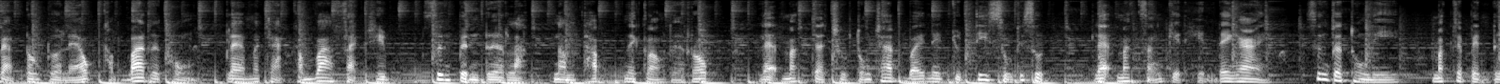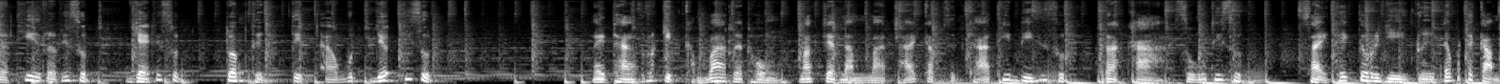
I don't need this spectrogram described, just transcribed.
แบบตรงตัวแล้วคำว่าเรือธงแปลมาจากคำว่าแฟลกชิพซึ่งเป็นเรือหลักนำทัพในกองเรือรบ และมักจะฉูกธงชาติไว้ในจุดที่สูงที่สุด และมักสังเกตเห็นได้ง่าย ซึ่งเรือธงนี้มักจะเป็นเรือที่เร็วที่สุด ใหญ่ที่สุดรวมถึงติดอาวุธเยอะที่สุด ในทางธุรกิจคำว่าเรือธงมักจะนำมาใช้กับสินค้าที่ดีที่สุด ราคาสูงที่สุด ใส่เทคโนโลยีหรือนวัตกรรม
